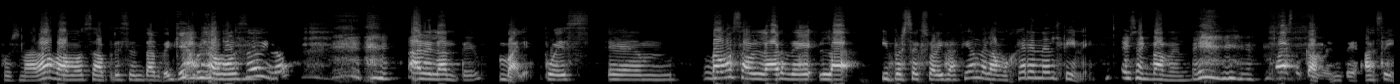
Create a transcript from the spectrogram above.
pues nada, vamos a presentar de qué hablamos hoy, ¿no? Adelante. Vale, pues em, vamos a hablar de la hipersexualización de la mujer en el cine. Exactamente. Básicamente, así.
